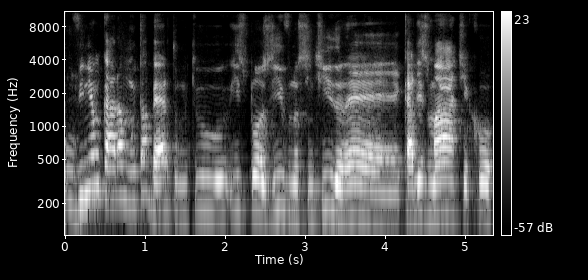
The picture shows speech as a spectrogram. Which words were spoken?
o Vini é um cara muito aberto, muito explosivo no sentido, né? Carismático,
